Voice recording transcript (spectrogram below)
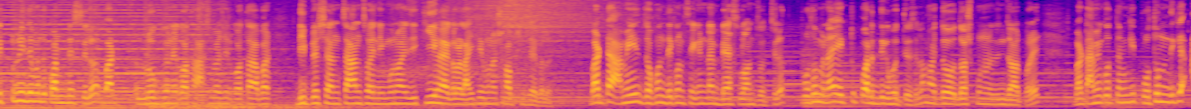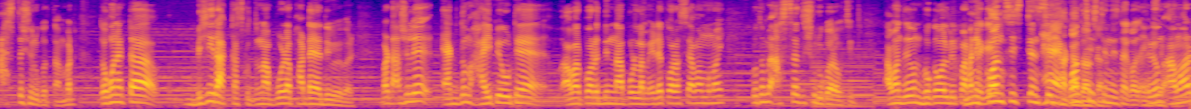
একটু নিজের মধ্যে কনফিডেন্স ছিল বাট লোকজনের কথা, আশেপাশের কথা, আবার ডিপ্রেশন চান্স হয়নি, মনে হয় যে কি হয়ে গেলো লাইফে মনে হয় সব শেষ হয়ে গেলো। বাট আমি যখন দেখলাম সেকেন্ড টাইম ব্যাচ লঞ্চ হচ্ছিল, প্রথমে না, একটু পরের দিকে ভর্তি হয়েছিলাম, হয়তো দশ পনেরো দিন যাওয়ার পরে। বাট আমি করতাম কি, প্রথম দিকে আসতে শুরু করতাম। বাট তখন একটা বেশি রাগ কাজ করতো না পুরো ফাটাইয়া দিবে এবার। বাট আসলে একদম হাইপে উঠে আবার পরের দিন না পড়লাম এটা চেয়ে আমার মনে হয় প্রথমে আস্তে আস্তে শুরু করা উচিত। আমাদের যেমন ভোকাবুলারি পার্ট মানে কনসিস্টেন্সি থাকা কনসিস্টেন্সি থাকা এবং আমার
